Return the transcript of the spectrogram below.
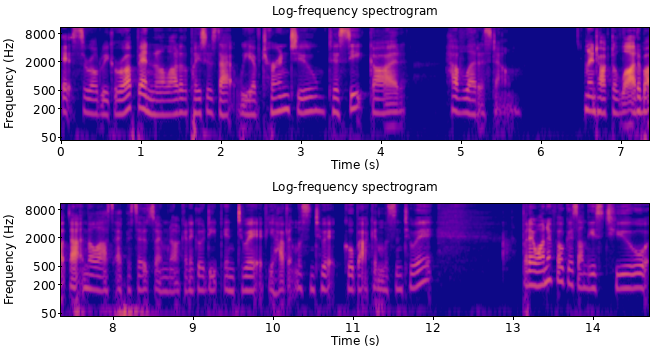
It's the world we grew up in, and a lot of the places that we have turned to to seek God have let us down. And I talked a lot about that in the last episode, so I'm not going to go deep into it. If you haven't listened to it, go back and listen to it. But I want to focus on these two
